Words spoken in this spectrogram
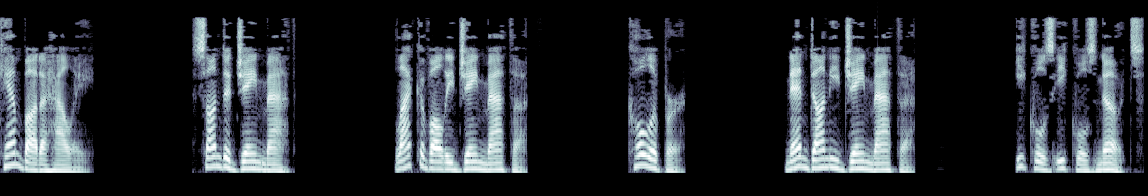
Kambadahalli Sonda Jain Math Lakavali Jain Matha Kolhapur Nandani Jain Matha Notes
